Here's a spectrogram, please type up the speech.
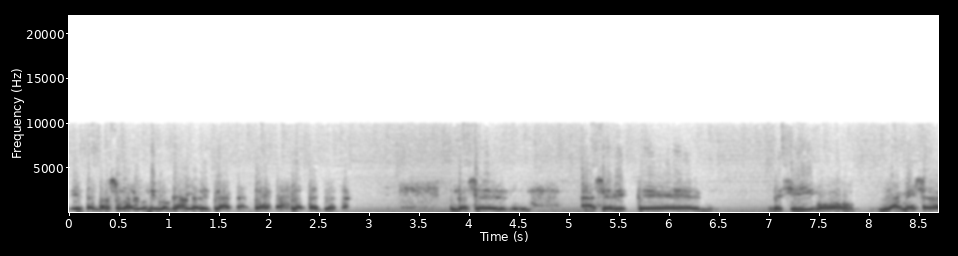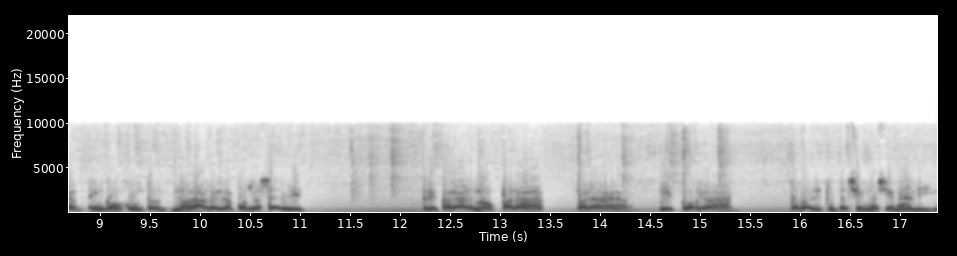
esta persona lo único que habla de plata, plata, plata, plata. Entonces, ayer este, decidimos la mesa en conjunto no darle el apoyo a Servit, prepararnos para, para ir por la, por la Diputación Nacional y,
